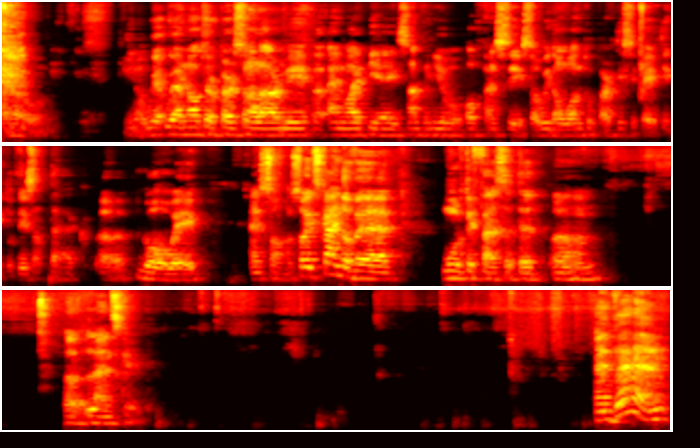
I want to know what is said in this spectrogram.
uh, you know, we, we are not your personal army. Uh, NYPA is something you often see, so we don't want to participate into this attack. Uh, go away, and so on. So it's kind of a multifaceted um, uh, landscape. And then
